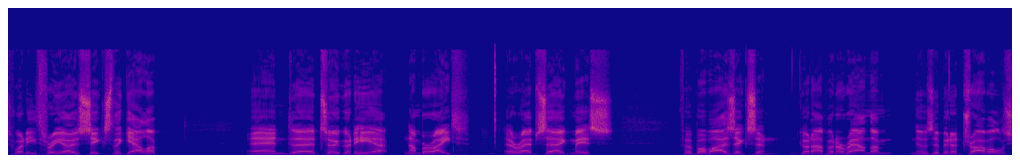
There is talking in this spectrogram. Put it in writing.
23.06 the gallop. And uh, too good here. Number eight, a Rapsag miss for Bob Isaacson. Got up and around them. There was a bit of trouble. She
